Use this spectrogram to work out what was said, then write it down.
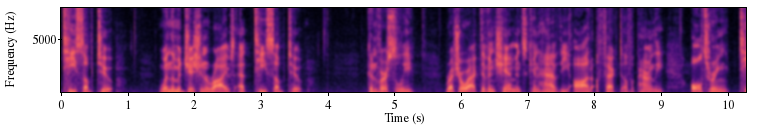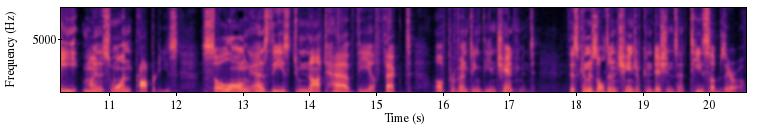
t sub 2 when the magician arrives at t sub 2. Conversely, retroactive enchantments can have the odd effect of apparently altering t minus 1 properties, so long as these do not have the effect of preventing the enchantment. This can result in a change of conditions at t sub 0.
